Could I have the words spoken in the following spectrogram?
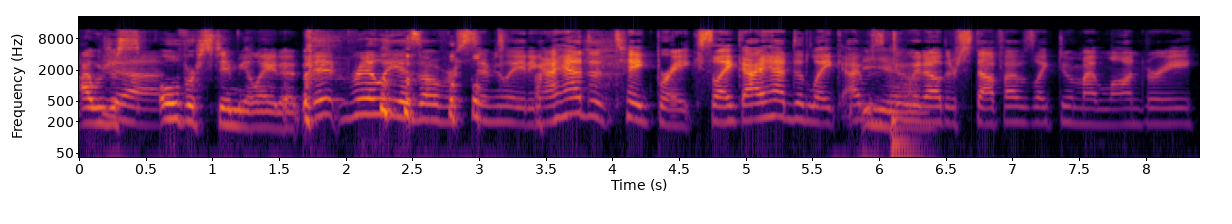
i was just Yeah. overstimulated it really is overstimulating. I had to take breaks. Like I had to like I was Yeah. doing other stuff. I was like doing my laundry.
